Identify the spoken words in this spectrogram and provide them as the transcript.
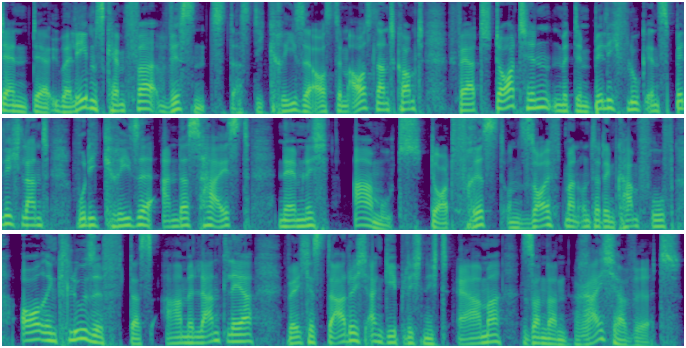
denn der Überlebenskämpfer wissend, dass die Krise aus dem Ausland kommt, fährt dorthin mit dem Billigflug ins Billigland, wo die Krise anders heißt, nämlich Armut. Dort frisst und säuft man unter dem Kampfruf All Inclusive das arme Land leer, welches dadurch angeblich nicht ärmer, sondern reicher wird.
